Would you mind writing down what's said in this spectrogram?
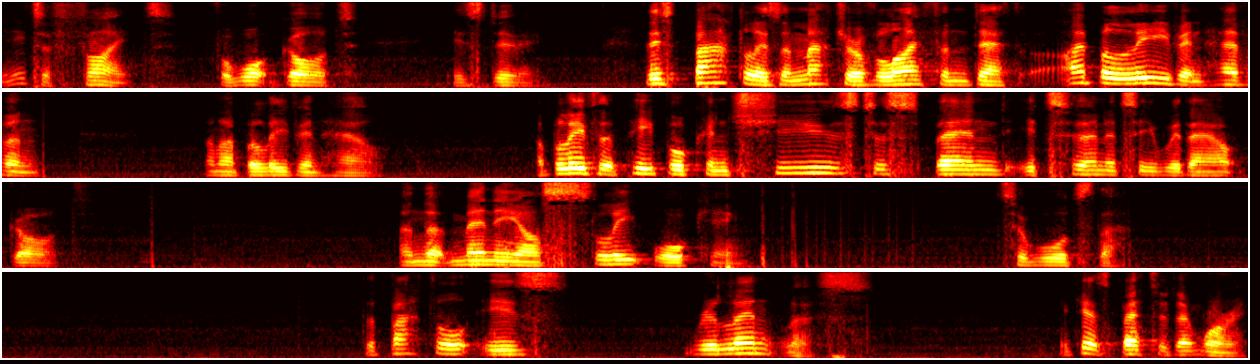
You need to fight for what God is doing. This battle is a matter of life and death. I believe in heaven and I believe in hell. I believe that people can choose to spend eternity without God and that many are sleepwalking towards that. The battle is relentless. It gets better, don't worry.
